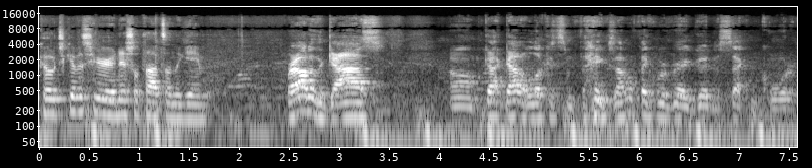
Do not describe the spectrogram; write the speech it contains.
Coach, give us your initial thoughts on the game. Proud of the guys. Um, got got to look at some things. I don't think we're very good in the second quarter,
